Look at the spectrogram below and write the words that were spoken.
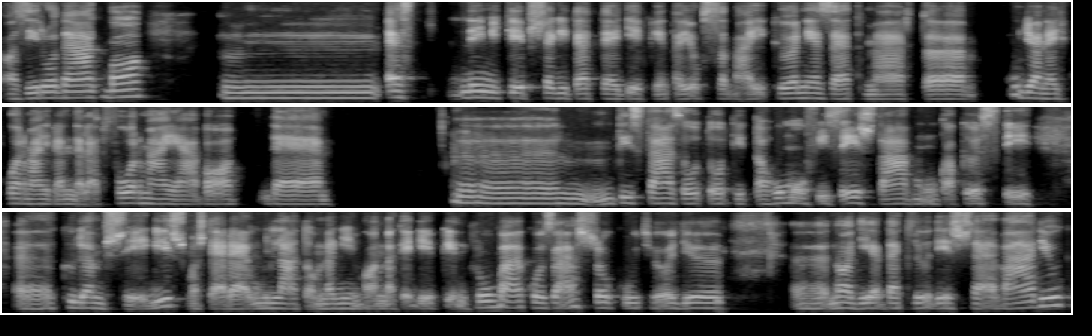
az irodákba. Ezt némiképp segítette egyébként a jogszabályi környezet, mert ugyan egy kormányrendelet formájába, de tisztázódott itt a home office és távmunka közti különbség is. Most erre úgy látom, megint vannak egyébként próbálkozások, úgyhogy nagy érdeklődéssel várjuk,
